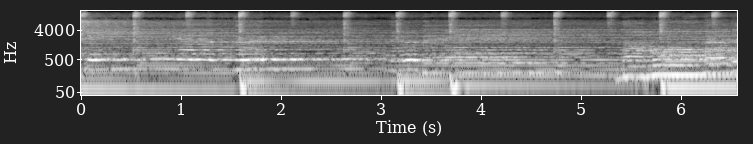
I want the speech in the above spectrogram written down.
신비한 그늘에 넘어가는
